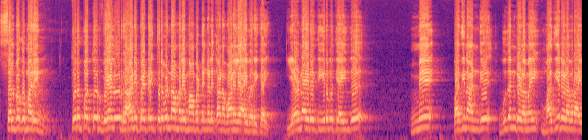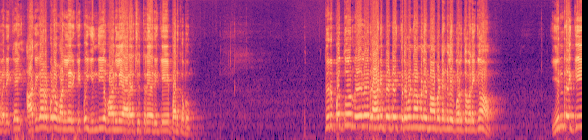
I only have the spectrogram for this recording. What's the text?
செல்வகுமாரின் திருப்பத்தூர் வேலூர் ராணிப்பேட்டை திருவண்ணாமலை மாவட்டங்களுக்கான வானிலை ஆய்வறிக்கை. இரண்டாயிரத்தி இருபத்தி ஐந்து மே பதினான்கு புதன்கிழமை மதிய நிலவர ஆய்வறிக்கை. அதிகாரப்பூர்வ வானிலை அறிக்கைக்கும் இந்திய வானிலை ஆராய்ச்சித்துறை அறிக்கையை பார்க்கவும். திருப்பத்தூர் வேலூர் ராணிப்பேட்டை திருவண்ணாமலை மாவட்டங்களை பொறுத்த வரைக்கும் இன்றைக்கு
